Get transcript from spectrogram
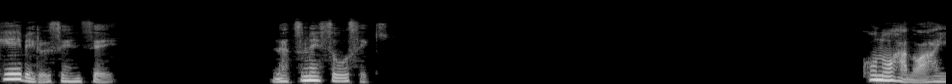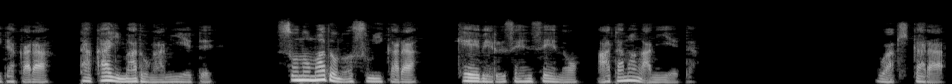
ケーベル先生。夏目漱石。木の葉の間から高い窓が見えて、その窓の隅からケーベル先生の頭が見えた。脇から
